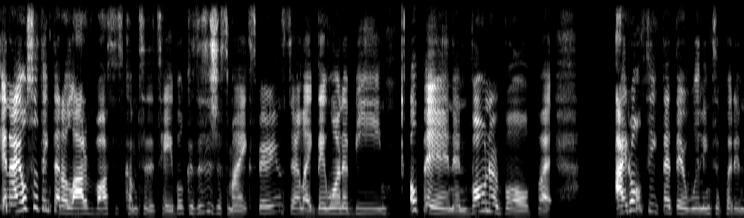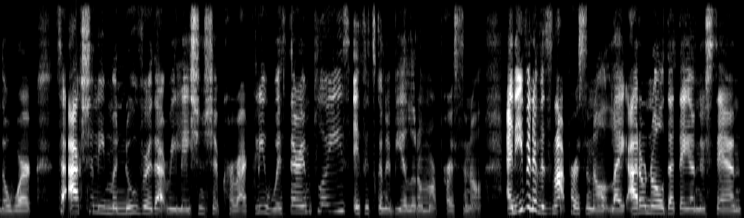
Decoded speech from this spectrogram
And I also think that a lot of bosses come to the table because this is just my experience. They're like they want to be open and vulnerable, but I don't think that they're willing to put in the work to actually maneuver that relationship correctly with their employees if it's going to be a little more personal. And even if it's not personal, like I don't know that they understand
